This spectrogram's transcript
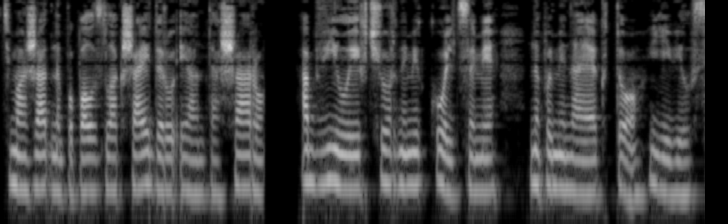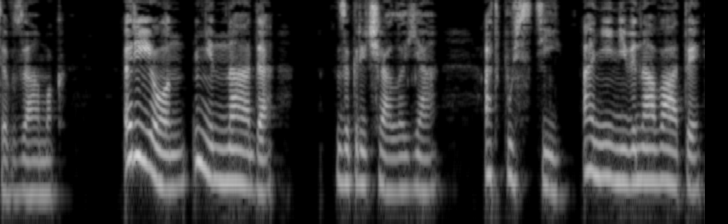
Тьма жадно поползла к Шайдеру и Анташару, обвила их черными кольцами, напоминая, кто явился в замок. «Рион, не надо!» — закричала я. «Отпусти! Они не виноваты!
